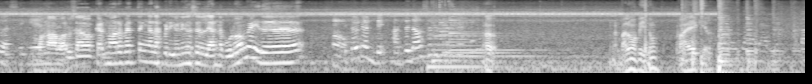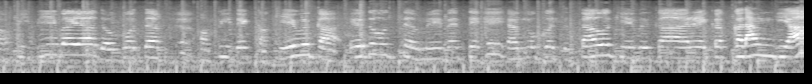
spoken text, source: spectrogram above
මහා වරුසාවක් කරනවා අර පැත්තෙන් අද අපිට යුනිවර්සල් යන්න පුළුවන් වෙයිද? එතකොට ඩේ- අද දවසේ ඔව්. බලමු අපි හිතමු පායේ කියලා. අපි බීබය දොපොත අපි දෙක්ක කියවකා එදුත්ත මේ පැත්තේ යන්නකොත් තව කියවකාරයක කඩන් ගියා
